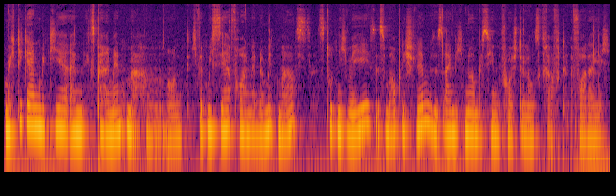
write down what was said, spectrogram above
möchte gerne mit dir ein Experiment machen und ich würde mich sehr freuen, wenn du mitmachst. Es tut nicht weh, es ist überhaupt nicht schlimm, es ist eigentlich nur ein bisschen Vorstellungskraft erforderlich.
